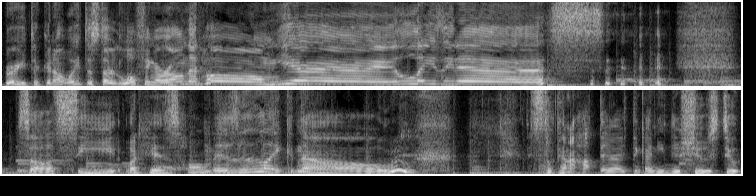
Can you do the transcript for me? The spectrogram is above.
Great, I cannot wait to start loafing around at home! Yay! Laziness! so let's see what his home is like now. Woo. It's still kind of hot there. I think I need new shoes too.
